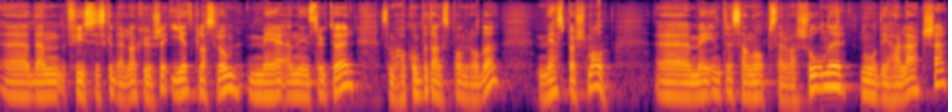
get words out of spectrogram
eh, den fysiske delen av kurset i et klasserom med en instruktør som har kompetanse på området, med spørsmål. eh, Med interessante observasjoner, noe de har lært seg,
